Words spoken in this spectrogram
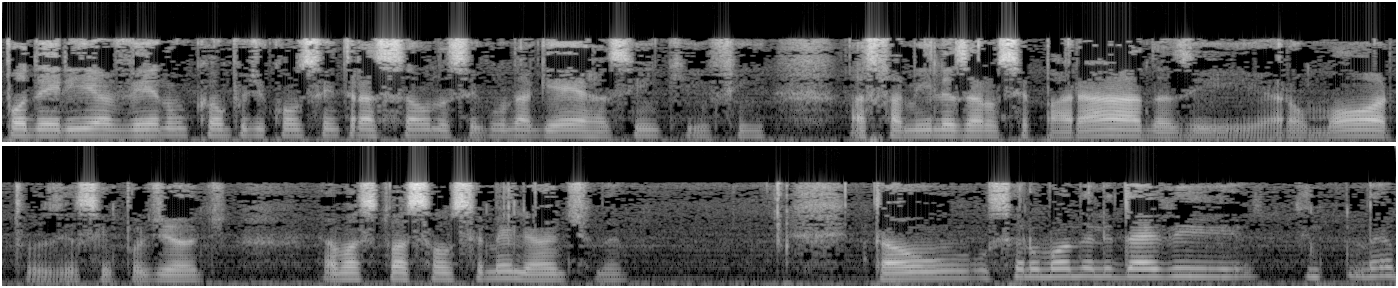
poderia ver num campo de concentração na Segunda Guerra, assim que enfim as famílias eram separadas e eram mortos e assim por diante. É uma situação semelhante, né? Então o ser humano ele deve né,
